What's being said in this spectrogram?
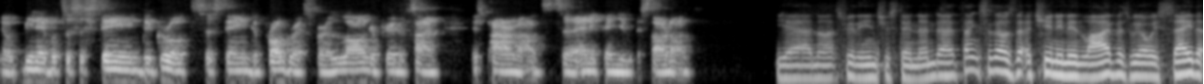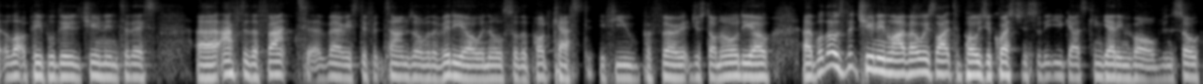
you know, being able to sustain the growth, sustain the progress for a longer period of time is paramount to anything you start on. Yeah, no, that's really interesting. And uh, thanks to those that are tuning in live. As we always say, that a lot of people do tune into this uh, after the fact at various different times over the video and also the podcast if you prefer it just on audio. Uh, but those that tune in live, I always like to pose your questions so that you guys can get involved. And so,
